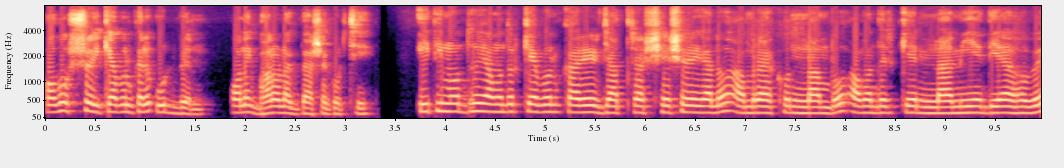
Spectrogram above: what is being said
অবশ্যই কেবল করে উঠবেন। অনেক ভালো লাগবে আশা করছি। ইতিমধ্যেই আমাদের কেবল কারের যাত্রা শেষ হয়ে গেল। আমরা এখন নামবো। আমাদেরকে নামিয়ে দেওয়া হবে।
